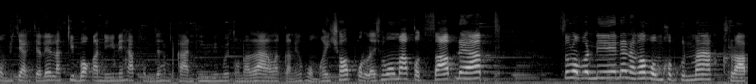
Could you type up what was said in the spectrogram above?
ผมที่อยากจะเล่น Lucky Block อันนี้นะครับ ผมจะทำการทิ้งลิงก์ไว้ตรงด้านล่างแล้วกันครับผมใครชอบกดไลค์ชอบมากๆกด sub นะครับสำหรับวันนี้นะครับผมขอบคุณมากครับ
